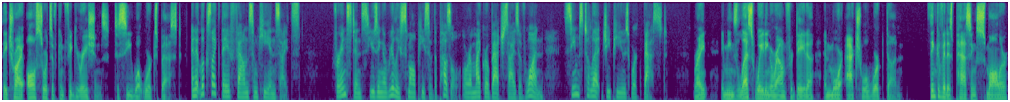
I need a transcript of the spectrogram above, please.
They try all sorts of configurations to see what works best. And it looks like they've found some key insights. For instance, using a really small piece of the puzzle, or a micro batch size of one, seems to let GPUs work best. Right? It means less waiting around for data and more actual work done. Think of it as passing smaller,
